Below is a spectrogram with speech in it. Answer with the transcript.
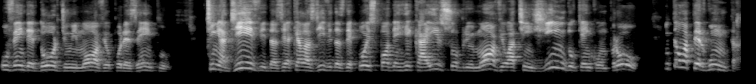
o vendedor de um imóvel, por exemplo, tinha dívidas e aquelas dívidas depois podem recair sobre o imóvel, atingindo quem comprou. Então a pergunta:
